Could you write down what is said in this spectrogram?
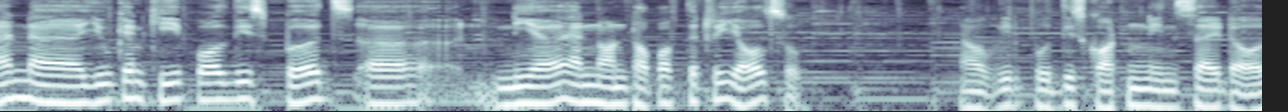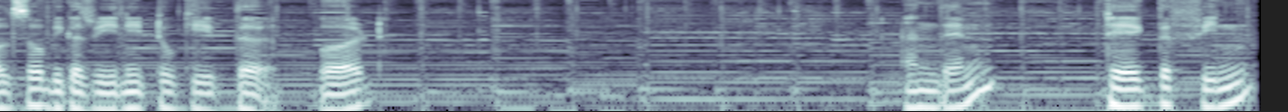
And uh, you can keep all these birds uh, near and on top of the tree also now we'll put this cotton inside also because we need to keep the bird. And then take the fin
